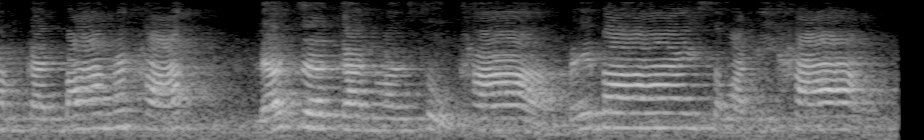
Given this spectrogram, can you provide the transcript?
ทำการบ้านนะคะ แล้วเจอกันวันศุกร์ค่ะ บ๊ายบาย สวัสดีค่ะ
